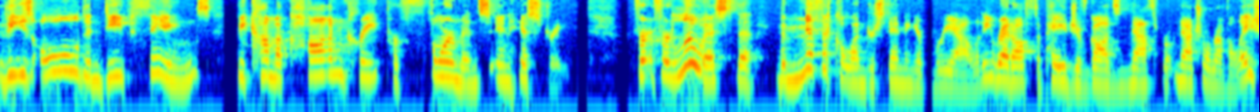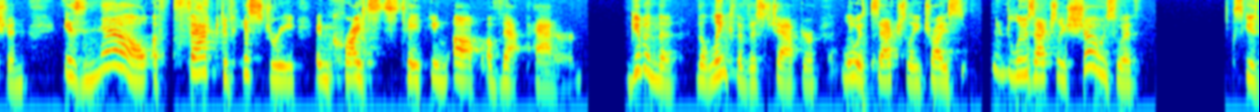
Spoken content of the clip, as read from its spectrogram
these old and deep things become a concrete performance in history. For, for Lewis, the, the mythical understanding of reality, read off the page of God's natural, natural revelation, is now a fact of history in Christ's taking up of that pattern. Given the, the length of this chapter, Lewis actually tries, Lewis actually shows with, excuse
